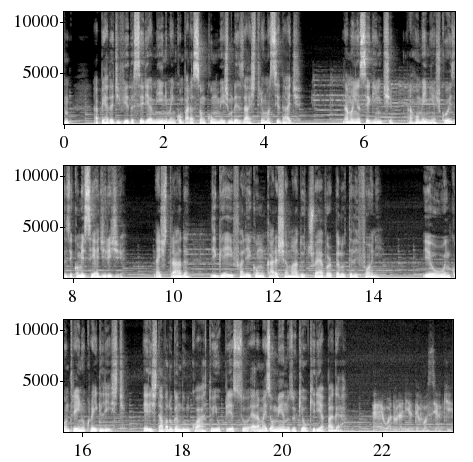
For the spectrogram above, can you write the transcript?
a perda de vida seria mínima em comparação com o mesmo desastre em uma cidade. Na manhã seguinte, arrumei minhas coisas e comecei a dirigir. Na estrada, liguei e falei com um cara chamado Trevor pelo telefone. Eu o encontrei no Craigslist. Ele estava alugando um quarto e o preço era mais ou menos o que eu queria pagar. É, eu adoraria ter você aqui.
